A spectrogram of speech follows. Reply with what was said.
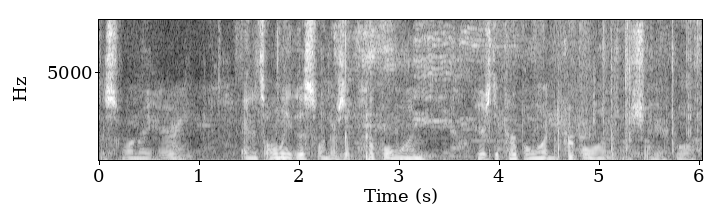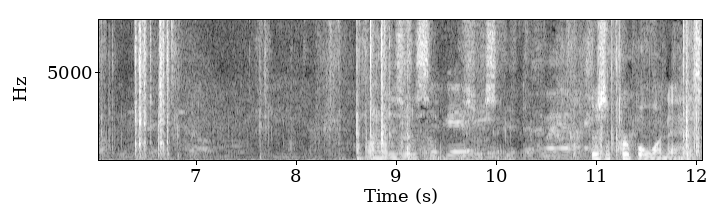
This one right here. And it's only this one. There's a purple one. Here's the purple one. The purple one. I'll show you both. Oh no, these are the same. These are the same. There's a purple one that has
